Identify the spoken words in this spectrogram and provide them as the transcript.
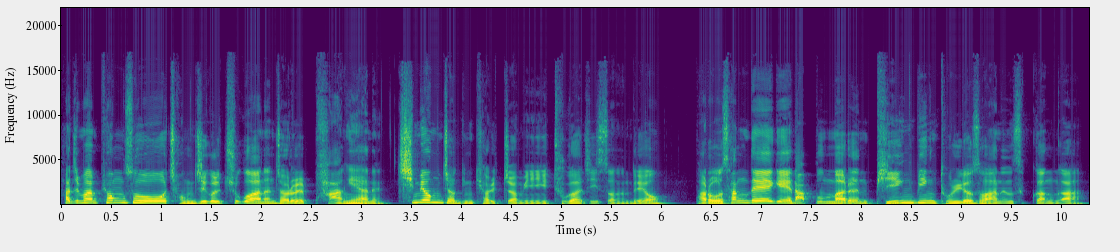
하지만 평소 정직을 추구하는 저를 방해하는 치명적인 결점이 두 가지 있었는데요. 바로 상대에게 나쁜 말은 빙빙 돌려서 하는 습관과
